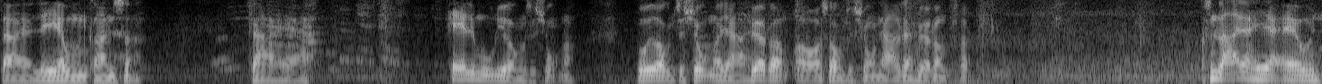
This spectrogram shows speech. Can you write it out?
der er Læger Uden Grænser, der er alle mulige organisationer. Både organisationer, jeg har hørt om, og også organisationer, jeg aldrig har hørt om før. Og sådan en lejr her er jo en,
